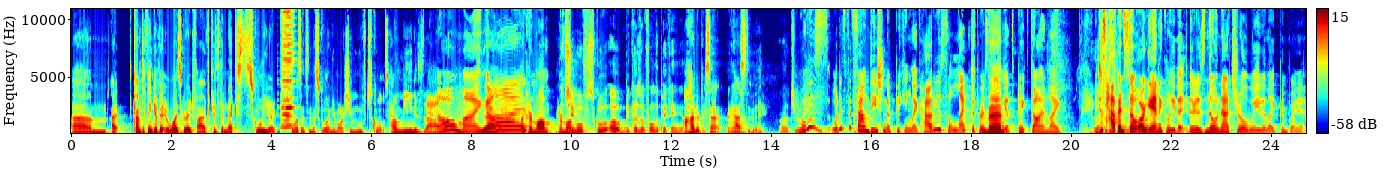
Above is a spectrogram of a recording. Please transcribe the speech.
um, I come to think of it, it was grade five because the next school year I wasn't in the school anymore. She moved schools. How mean is that? Oh my yeah, god! like her mom. Her Did mom. she moved school? Oh, because of all the picking. and- A hundred percent. It has to be. Oh, true. What is what is the foundation of picking? Like, how do you select the person Man. who gets picked on? Like, it just happens so, weird. organically that there is no natural way to like pinpoint it.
